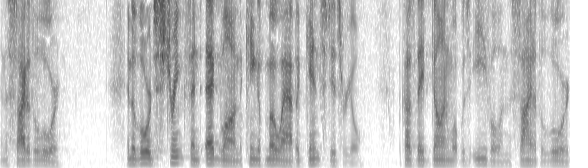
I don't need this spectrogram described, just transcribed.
in the sight of the Lord. And the Lord strengthened Eglon, the king of Moab, against Israel, because they'd done what was evil in the sight of the Lord.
